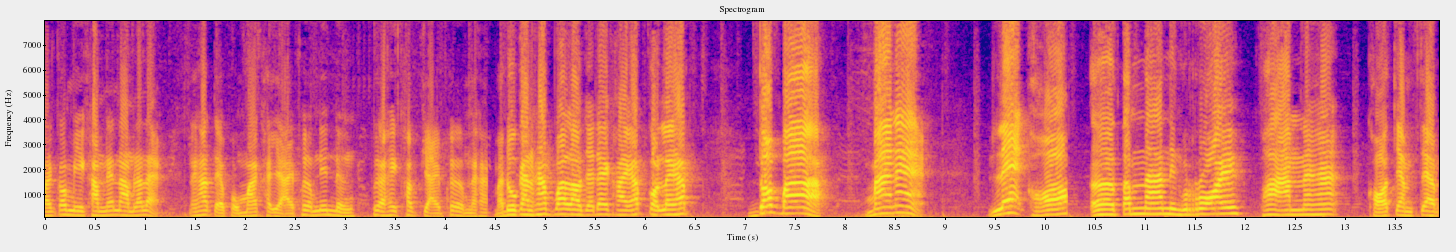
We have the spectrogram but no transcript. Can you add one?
มันก็มีคำแนะนำแล้วแหละนะครับ แต่ผมมาขยายเพิ่มนิดนึงเพื่อให้เข้าใจเพิ่มนะฮะ มาดูกันครับว่าเราจะได้ใครครับ กดเลยครับด็อกบาร์มาแน่ และขอเอ่อตำนาน 100พามนะฮะ ขอแจมแจม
